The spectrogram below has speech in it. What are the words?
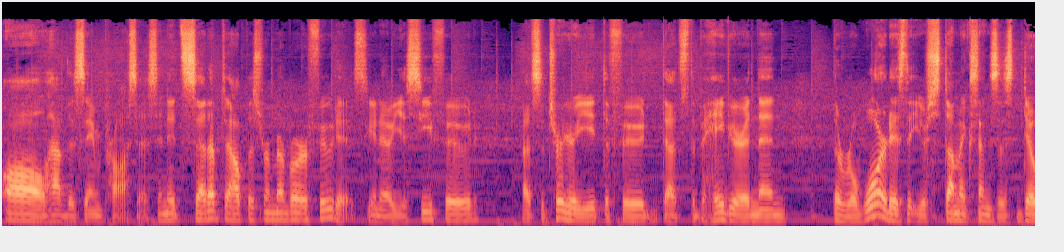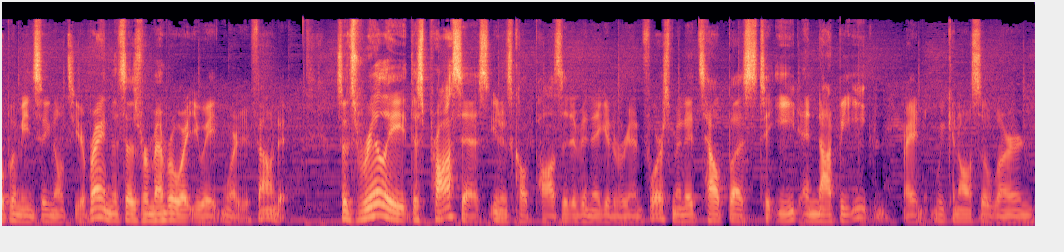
all have the same process, and it's set up to help us remember where food is. You know, you see food, that's the trigger. You eat the food, that's the behavior, and then the reward is that your stomach sends this dopamine signal to your brain that says, "Remember what you ate and where you found it." So it's really this process. You know, it's called positive and negative reinforcement. It's help us to eat and not be eaten, right? We can also learn,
